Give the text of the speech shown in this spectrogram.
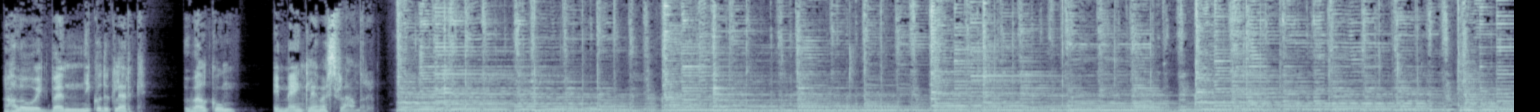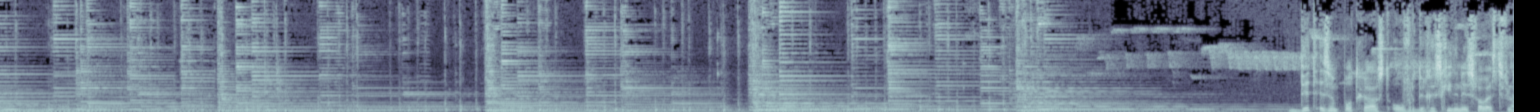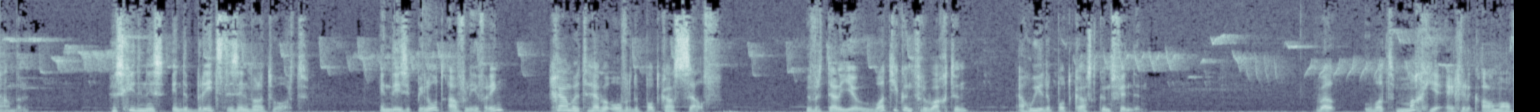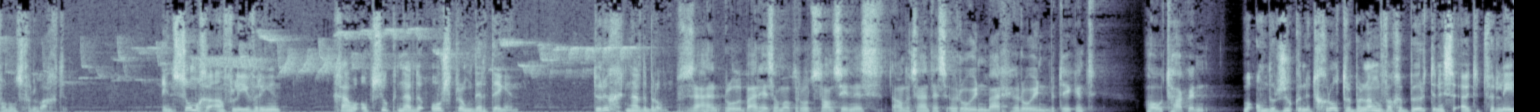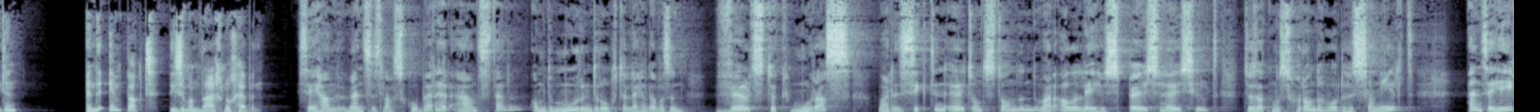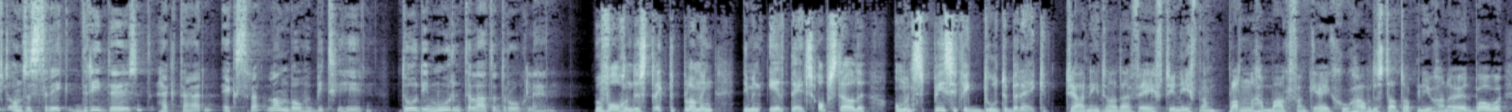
Hallo, ik ben Nico de Klerk. Welkom in Mijn Klein West-Vlaanderen. Dit is een podcast over de geschiedenis van West-Vlaanderen. Geschiedenis in de breedste zin van het woord. In deze pilootaflevering gaan we het hebben over de podcast zelf. We vertellen je wat je kunt verwachten en hoe je de podcast kunt vinden. Wel, wat mag je eigenlijk allemaal van ons verwachten? In sommige afleveringen gaan we op zoek naar de oorsprong der dingen. Terug naar de bron. Ze zeggen is omdat het rood is. Anders zeggen het is Rooienberg. Rooien betekent houthakken. We onderzoeken het grotere belang van gebeurtenissen uit het verleden en de impact die ze vandaag nog hebben. Zij gaan Wenceslas Skoberger aanstellen om de moeren droog te leggen. Dat was een vuil stuk moeras waar ziekten uit ontstonden, waar allerlei gespuis huishield. Dus dat moest grondig worden gesaneerd. En zij heeft onze streek 3000 hectare extra landbouwgebied gegeven, door die moeren te laten droogleggen. We volgen de strikte planning die men eertijds opstelde om een specifiek doel te bereiken. Het jaar 1915 heeft men plannen gemaakt van kijk, hoe gaan we de stad opnieuw gaan uitbouwen?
